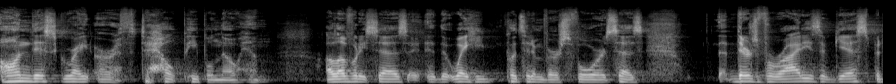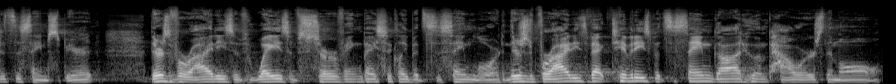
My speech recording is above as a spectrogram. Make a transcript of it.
on this great earth to help people know Him. I love what he says, the way he puts it in verse four. It says, there's varieties of gifts, but it's the same Spirit. There's varieties of ways of serving, basically, but it's the same Lord. And there's varieties of activities, but it's the same God who empowers them all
